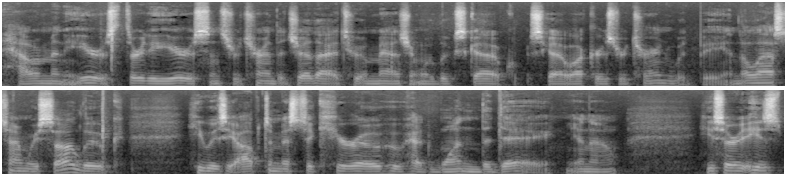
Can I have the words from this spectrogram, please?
how many years, 30 years since Return of the Jedi to imagine what Luke Skywalker's return would be. And the last time we saw Luke, he was the optimistic hero who had won the day, you know. He's a, he's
